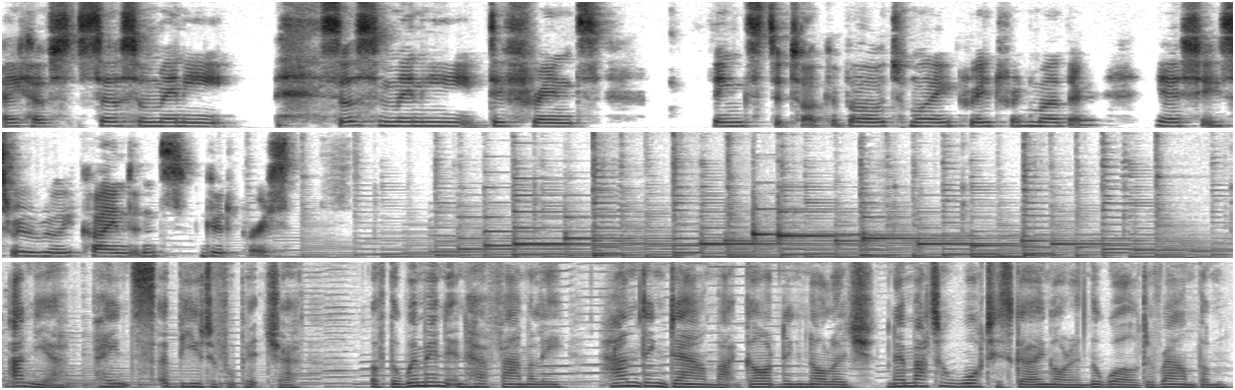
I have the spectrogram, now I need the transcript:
i have so so many so so many different things to talk about. My great grandmother yeah she's really really kind and good person. Anya paints a beautiful picture of the women in her family handing down that gardening knowledge no matter what is going on in the world around them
